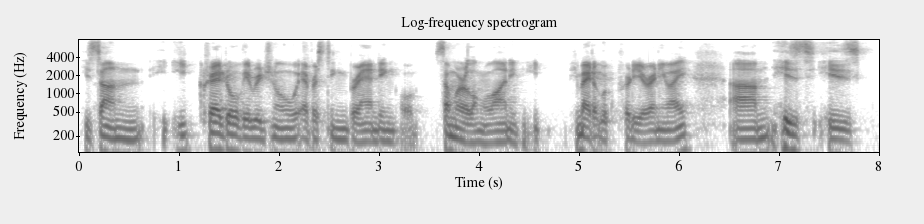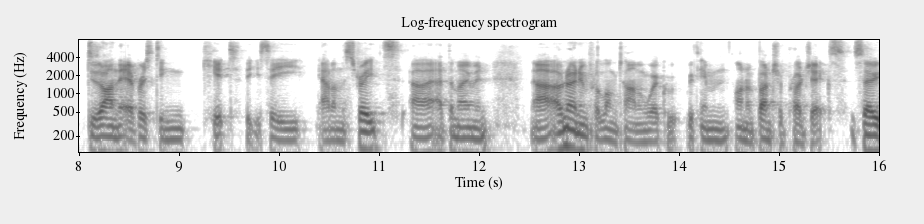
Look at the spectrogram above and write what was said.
He's done, he, he, created all the original Everesting branding, or somewhere along the line, he, he, he made it look prettier anyway. Um, his his designed the Everesting kit that you see out on the streets uh, at the moment. Uh, I've known him for a long time and worked with him on a bunch of projects. So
